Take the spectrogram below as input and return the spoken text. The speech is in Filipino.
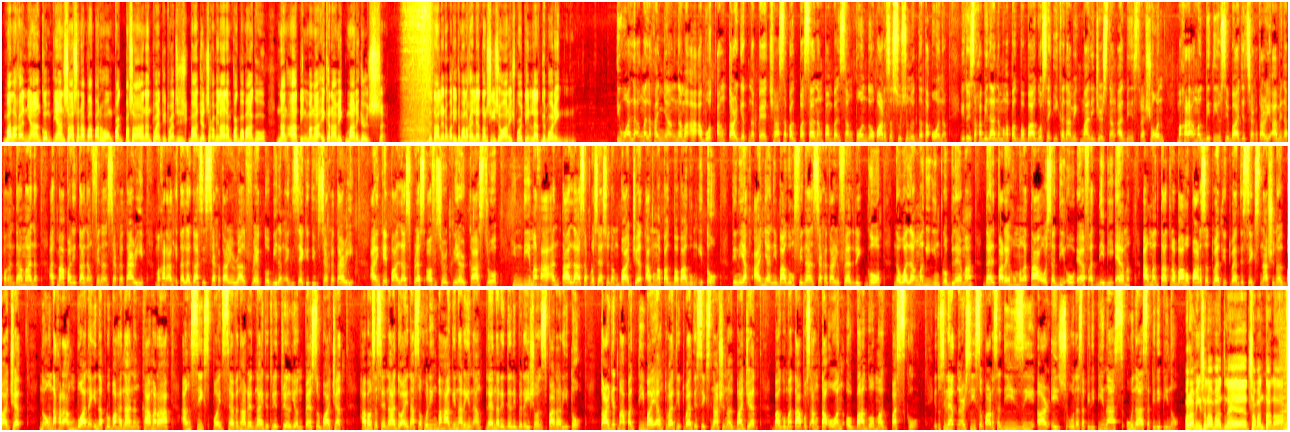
Malacanang kumpiyansa sa napapanahong pagpasa ng 2026 budget sa kabila ng pagbabago ng ating mga economic managers. Detalye ng balita mula kay Let Narciso, RH14. Let, good morning. Tiwala ang Malacanang na maaabot ang target na petsa sa pagpasa ng pambansang pondo para sa susunod na taon. Ito'y sa kabila ng mga pagbabago sa economic managers ng administrasyon, makaraang magbitiw si Budget Secretary Amin Pangandaman at mapalitan ang Finance Secretary, makaraang italaga si Secretary Ralph Recto bilang Executive Secretary. Ayon kay Palace Press Officer Claire Castro, hindi makaantala sa proseso ng budget ang mga pagbabagong ito. Tiniyak niya ni bagong Finance Secretary Frederick Go na walang magiging problema dahil parehong mga tao sa DOF at DBM ang magtatrabaho para sa 2026 national budget. Noong nakaraang buwan ay inaprubahan na ng Kamara ang 6.793 trillion peso budget habang sa Senado ay nasa huling bahagi na rin ang plenary deliberations para rito. Target mapagtibay ang 2026 national budget bago matapos ang taon o bago magpasko. Ito si Let Narciso para sa DZRH, una sa Pilipinas, una sa Pilipino. Maraming salamat, Let. Samantala,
